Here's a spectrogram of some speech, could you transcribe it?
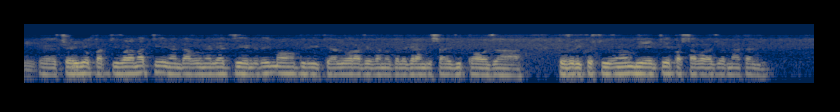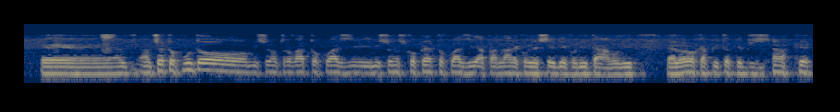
Mm. Eh, cioè io partivo la mattina, andavo nelle aziende dei mobili che allora avevano delle grandi sale di posa dove ricostruivano ambienti e passavo la giornata lì. E a un certo punto mi sono trovato quasi, mi sono scoperto quasi a parlare con le sedie e con i tavoli e allora ho capito che bisognava che,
